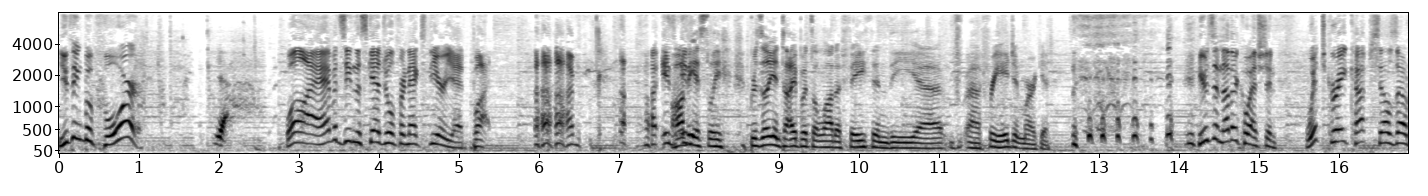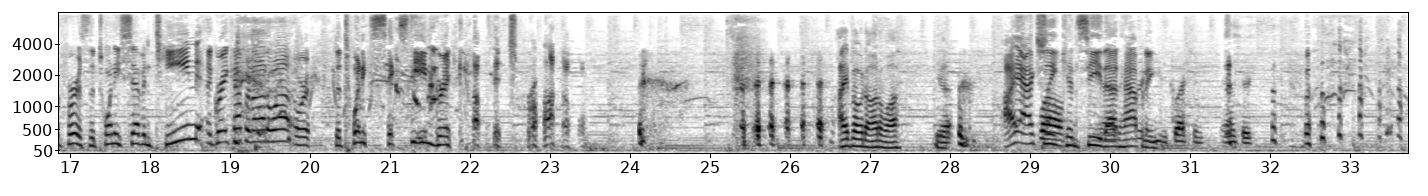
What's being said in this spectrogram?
You think before? Yeah. Well, I haven't seen the schedule for next year yet, but is, is, obviously Brazilian tie puts a lot of faith in the uh, f- uh, free agent market. here's another question: Which Grey Cup sells out first, the 2017 Grey Cup in Ottawa or the 2016 Grey Cup in Toronto? I vote Ottawa. Yeah. I actually Well, can see yeah, that happening. pretty Easy question to answer.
